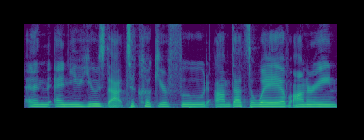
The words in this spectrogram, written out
and and you use that to cook your food. Um, that's a way of honoring,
